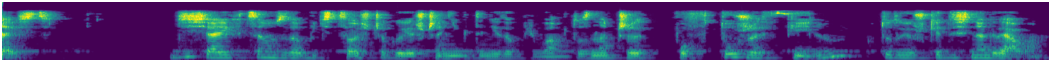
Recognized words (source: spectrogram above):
Cześć! Dzisiaj chcę zrobić coś, czego jeszcze nigdy nie robiłam. To znaczy, powtórzę film, który już kiedyś nagrałam.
